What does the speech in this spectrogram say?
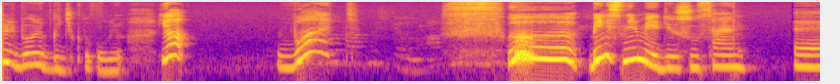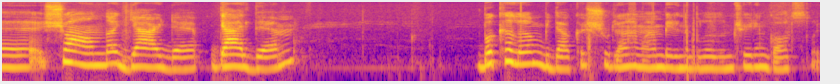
Dır böyle gıcıklık oluyor. Ya what? Mi ediyorsun sen? Ee, şu anda geldi, geldim. Bakalım bir dakika şuradan hemen birini bulalım. Trading yazıyor.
